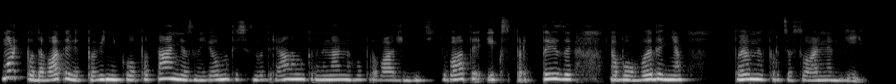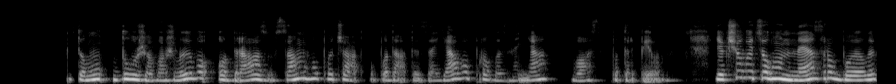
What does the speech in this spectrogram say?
можуть подавати відповідні клопотання, знайомитися з матеріалами кримінального провадження, ініціювати експертизи або введення певних процесуальних дій. Тому дуже важливо одразу з самого початку подати заяву про визнання вас потерпілими. Якщо ви цього не зробили,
